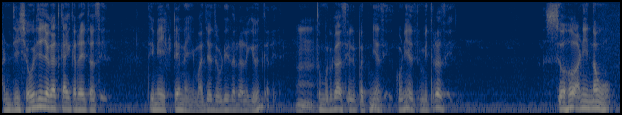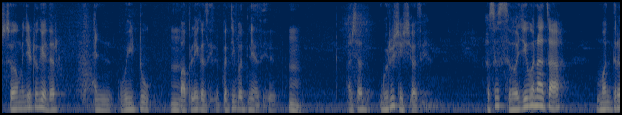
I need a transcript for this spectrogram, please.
आणि जे शौर्य जगात काय करायचं असेल ते मी एकटे नाही माझ्या जोडीदाराला घेऊन करायचं. तो मुलगा असेल पत्नी असेल कोणी असेल मित्र असेल. सह आणि नऊ सह म्हणजे टुगेदर अँड वी टू बापलेक असेल पती पत्नी असेल. अशा गुरु शिष्य असेल. असं सहजीवनाचा मंत्र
